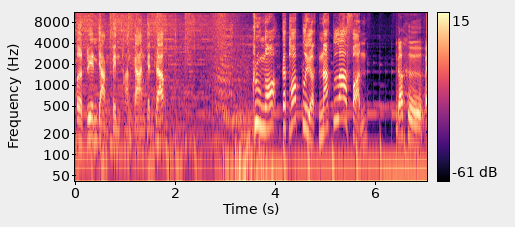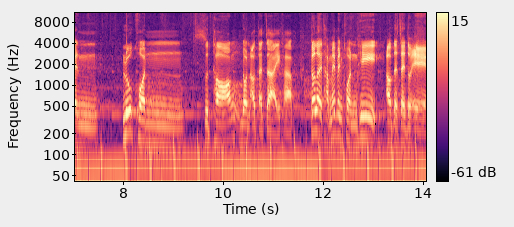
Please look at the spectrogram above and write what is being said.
เปิดเรียนอย่างเป็นทางการกันครับ ครูเงาะกระทบเปลือกนักล่าฝัน ก็คือเป็น ลูกคนสุดท้องโดนเอาแต่ใจครับ ก็เลยทำให้เป็นคนที่เอาแต่ใจตัวเอง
